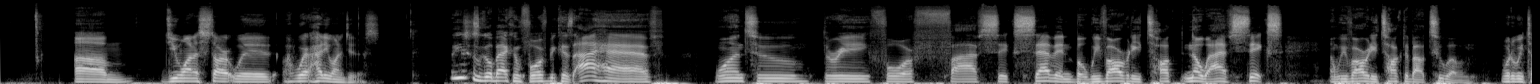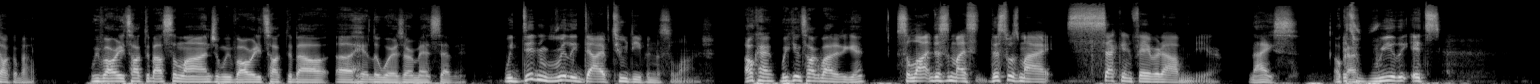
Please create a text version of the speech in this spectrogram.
Um, do you want to start with where? How do you want to do this? We can just go back and forth because I have one, two, three, four, five, six, seven, but we've already talked. No, I have six, and we've already talked about two of them. What do we talk about? We've already talked about Solange, and we've already talked about uh, Hitler Wears Hermes 7. We didn't really dive too deep into Solange. Okay, we can talk about it again. Solange. This is my this was my second favorite album of the year. Nice. Okay. It's really it's,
